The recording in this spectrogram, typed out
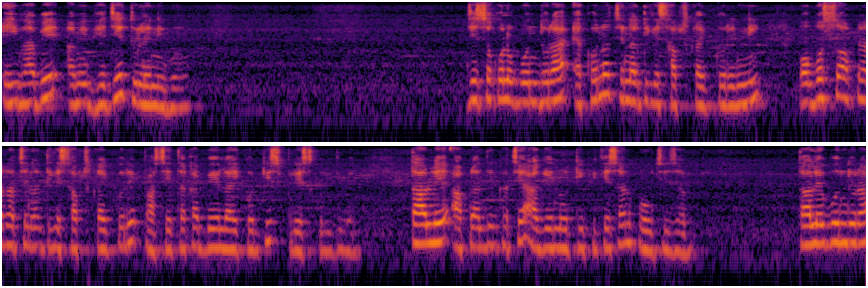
এইভাবে আমি ভেজে তুলে নিব। যে সকল বন্ধুরা এখনও চ্যানেলটিকে সাবস্ক্রাইব করেননি, অবশ্য আপনারা চ্যানেলটিকে সাবস্ক্রাইব করে পাশে থাকা বেল আইকনটি প্রেস করে দেবেন, তাহলে আপনাদের কাছে আগে নোটিফিকেশান পৌঁছে যাবে। তাহলে বন্ধুরা,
